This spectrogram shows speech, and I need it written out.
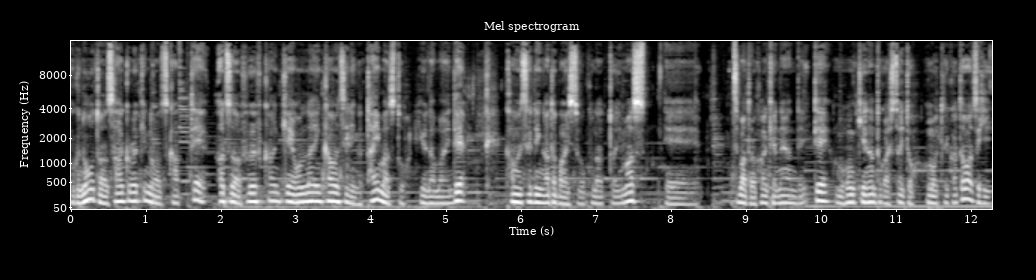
僕ノートのサークル機能を使ってアツの夫婦関係オンラインカウンセリングタイマーズという名前でカウンセリングアドバイスを行っております、えー、妻との関係悩んでいてもう本気で何とかしたいと思っている方は是非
